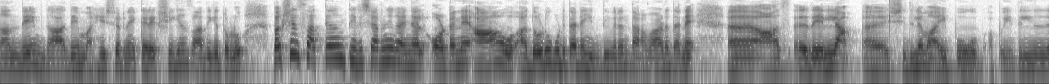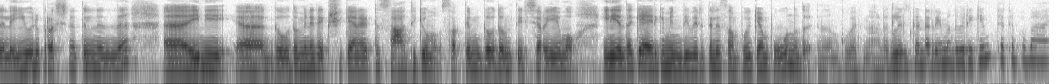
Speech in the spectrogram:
നന്ദയും ഗാദയും മഹേശ്വരനെയൊക്കെ രക്ഷിക്കാൻ സാധിക്കത്തുള്ളൂ. പക്ഷേ സത്യം തിരിച്ചറിഞ്ഞു കഴിഞ്ഞാൽ ഉടനെ ആ അതോടുകൂടി തന്നെ ഇന്ദിവരം തറവാട് തന്നെ ഇതെല്ലാം ശിഥിലമായി പോകും. അപ്പോൾ ഇതിൽ നിന്നല്ല ഈ ഒരു പ്രശ്നത്തിൽ നിന്ന് ഇനി ഗൗതമിനെ രക്ഷിക്കാനായിട്ട് സാധിക്കുമോ? സത്യം ഗൗതം തിരിച്ചറിയുമോ? ഇനി എന്തൊക്കെയായിരിക്കും ഇന്ത്യവരത്തിൽ സംഭവിക്കാൻ പോകുന്നത് എന്ന് നമുക്ക് വരുന്ന ആളുകളിൽ കണ്ടറിയാം. അതുവരെയും ബൈ.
